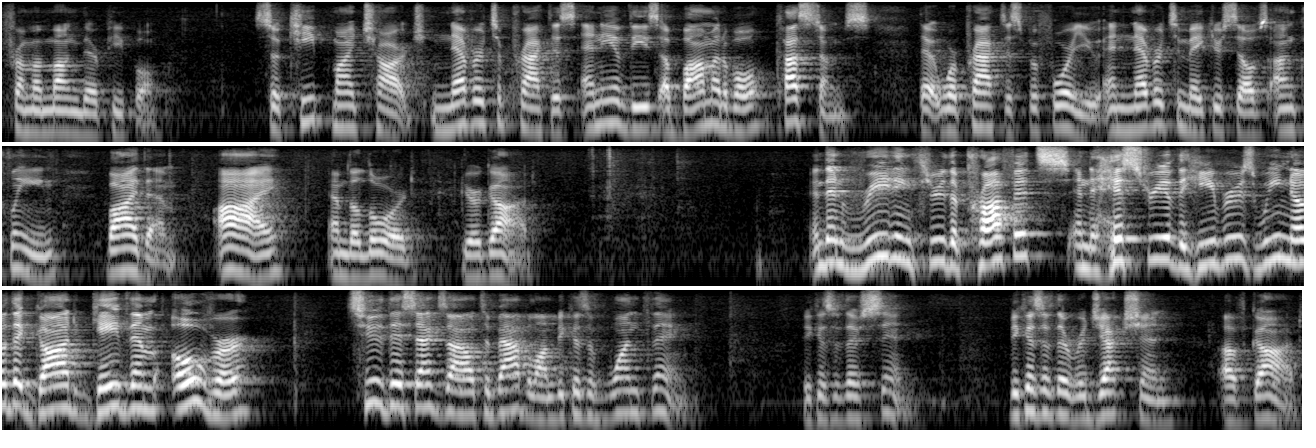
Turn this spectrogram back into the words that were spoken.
from among their people. So keep my charge, never to practice any of these abominable customs that were practiced before you, and never to make yourselves unclean by them. I am the Lord your God. And then reading through the prophets and the history of the Hebrews, we know that God gave them over to this exile to Babylon because of one thing because of their sin, because of their rejection of God.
